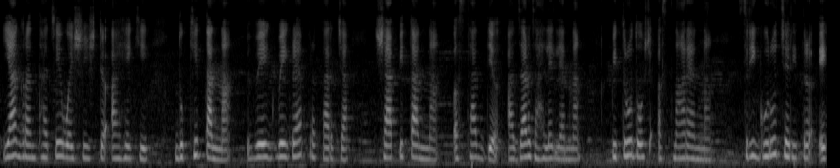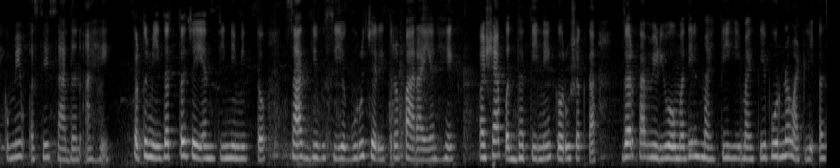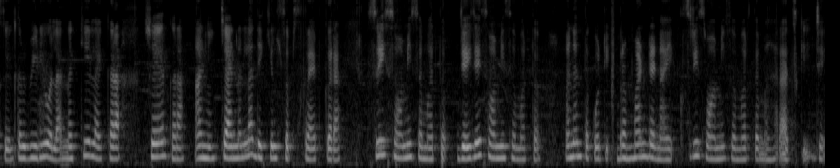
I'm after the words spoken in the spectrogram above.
या ग्रंथाचे वैशिष्ट्य आहे की दुःखितांना वेगवेगळ्या प्रकारच्या शापितांना असाध्य आजार झालेल्यांना पितृदोष असणाऱ्यांना श्री गुरुचरित्र एकमेव असे साधन आहे. तर तुम्ही दत्त जयंतीनिमित्त सात दिवसीय गुरुचरित्र पारायण हे अशा पद्धतीने करू शकता. जर का व्हिडिओमधील माहिती ही माहिती पूर्ण वाटली असेल तर व्हिडिओला नक्की लाईक करा शेअर करा आणि चॅनलला देखील सबस्क्राईब करा. श्री स्वामी समर्थ. जय जय स्वामी समर्थ. अनंत कोटी ब्रह्मांड नायक. श्री स्वामी समर्थ महाराज की जय.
